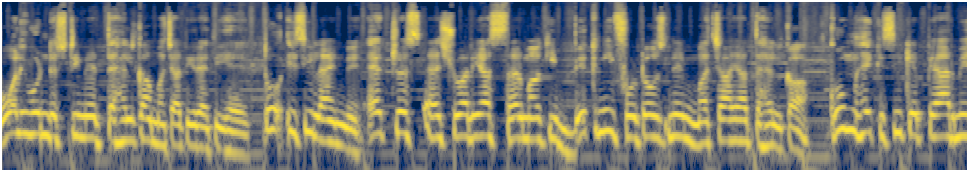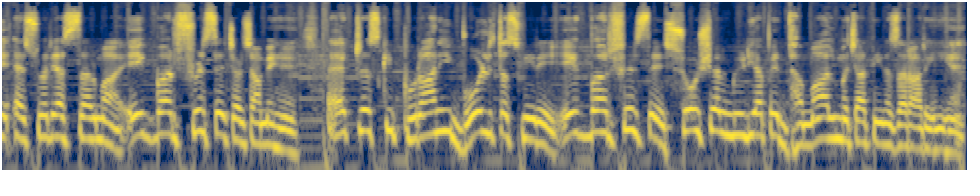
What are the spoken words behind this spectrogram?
बॉलीवुड इंडस्ट्री में तहलका मचाती रहती है। तो इसी लाइन में एक्ट्रेस ऐश्वर्या शर्मा की बिकनी फ़ोटोज़ ने मचाया तहलका। गुम है किसी के प्यार में ऐश्वर्या शर्मा। एक बार फिर से चर्चा में है। एक्ट्रेस की पुरानी बोल्ड तस्वीरें एक बार फिर से सोशल मीडिया पे धमाल मचाती नज़र आ रही हैं।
